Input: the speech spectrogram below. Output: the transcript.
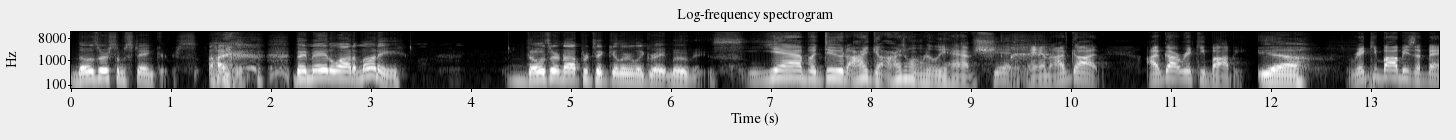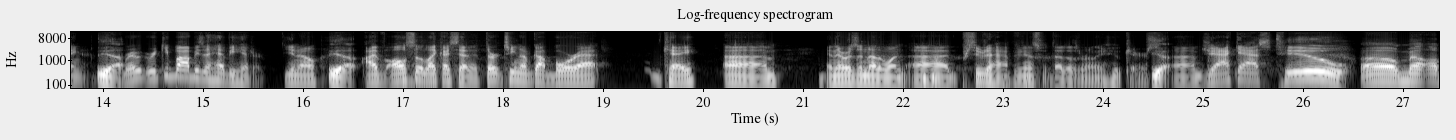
Those are some stinkers. I they made a lot of money. Those are not particularly great movies. yeah, but dude, I got, I don't really have shit, man. I've got I've got Ricky Bobby. Yeah, Ricky Bobby's a banger. yeah, R- Ricky Bobby's a heavy hitter. you know. Yeah. I've also, like I said, at 13, I've got Borat. Okay. Um, and there was another one, uh, Pursuit of Happiness, but that doesn't really, who cares? Yeah. Um, Jackass 2, Oh, uh,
